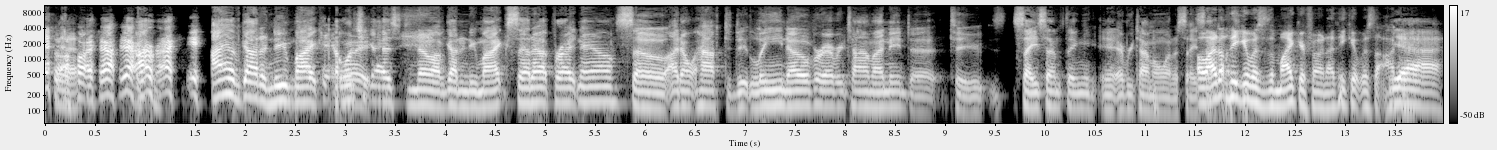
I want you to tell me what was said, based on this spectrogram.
Yeah. yeah, yeah, right. I have got a new mic. Can't I want you guys to know I've got a new mic set up right now, so I don't have to do, lean over every time I need to to say something. Every time I want to say. Oh, something. I don't think it was the microphone. I think it was the audio. yeah.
